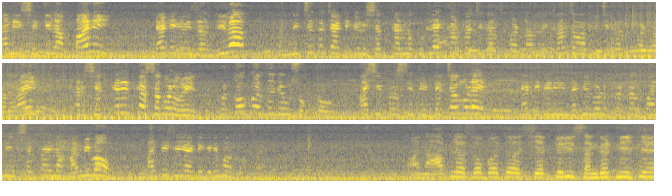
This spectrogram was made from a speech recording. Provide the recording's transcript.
आणि शेतीला पाणी त्या ठिकाणी जर दिलं तर निश्चितच या ठिकाणी शेतकऱ्याला कुठल्याही कर्जाची गरज पडणार नाही कर्जमाफीची गरज पडणार नाही. तर शेतकरी इतका सबळ होईल व तो कर्ज देऊ शकतो अशी परिस्थिती. त्याच्यामुळे त्या ठिकाणी नदी जोड प्रकल्प आणि शेतकऱ्याला हमीभाव अतिशय या ठिकाणी महत्त्वाचा आहे. आणि आपल्यासोबत शेतकरी संघटनेचे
